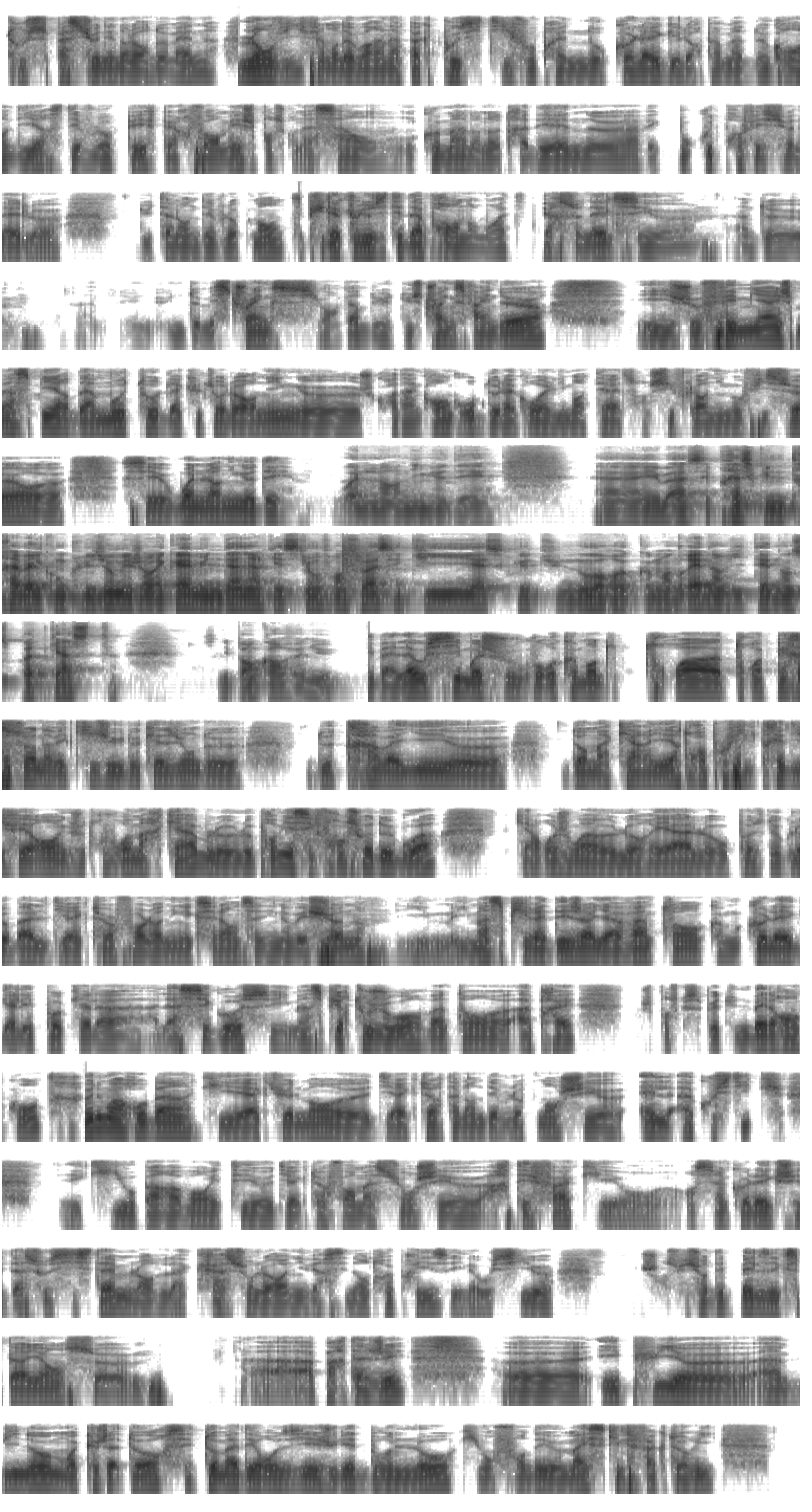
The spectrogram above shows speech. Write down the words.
tous passionnés dans leur domaine. L'envie, finalement, d'avoir un impact positif auprès de nos collègues et leur permettre de grandir, se développer, performer. Je pense qu'on a ça en, commun dans notre ADN avec beaucoup de professionnels du talent de développement. Et puis la curiosité d'apprendre. Moi, à titre personnel, c'est un de une de mes strengths, si on regarde du, Strengths Finder, et je fais mien et je m'inspire d'un motto de la culture learning, euh, je crois d'un grand groupe de l'agroalimentaire et de son Chief Learning Officer, euh, c'est One Learning a Day. One Learning a Day. Euh, et bah, c'est presque une très belle conclusion, mais j'aurais quand même une dernière question, François. C'est qui est-ce que tu nous recommanderais d'inviter dans ce podcast qui n'est pas encore venu? Et ben là aussi, moi, je vous recommande trois, trois personnes avec qui j'ai eu l'occasion de, de travailler dans ma carrière, trois profils très différents et que je trouve remarquables. Le premier, c'est François Debois, qui a rejoint L'Oréal au poste de Global Director for Learning Excellence and Innovation. Il, m'inspirait déjà il y a 20 ans comme collègue à l'époque à la, à Segos et il m'inspire toujours 20 ans après. Je pense que ça peut être une belle rencontre. Benoît Robin, qui est actuellement directeur talent de développement chez L Acoustique, et qui auparavant était directeur formation chez Artefac et ancien collègue chez Dassault Systèmes lors de la création de leur université d'entreprise. Il a aussi, j'en suis sûr, des belles expériences à partager. et puis un binôme moi que j'adore, c'est Thomas Desrosiers et Juliette Brunelot qui ont fondé My Skill Factory.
